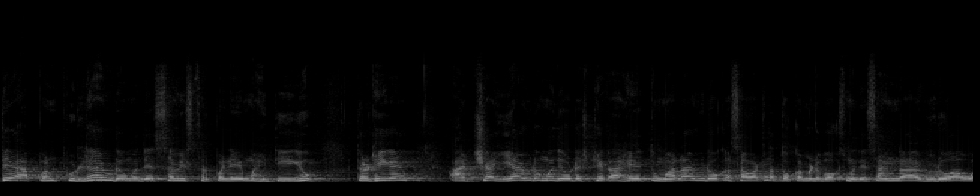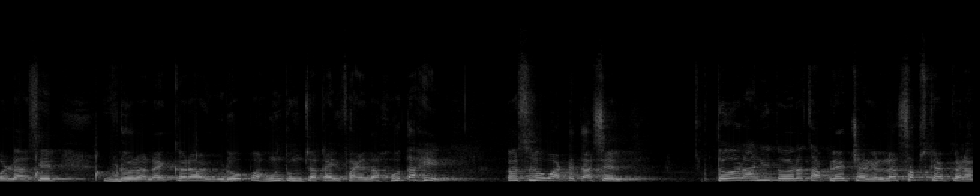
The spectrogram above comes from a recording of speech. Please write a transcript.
ते आपण पुढल्या व्हिडिओमध्ये सविस्तरपणे माहिती घेऊ. तर ठीक आहे आजच्या या व्हिडिओमध्ये एवढंच ठीक आहे. तुम्हाला व्हिडिओ कसा वाटला तो कमेंट बॉक्समध्ये सांगा. व्हिडिओ आवडला असेल व्हिडिओला लाईक करा. व्हिडिओ पाहून तुमचा काही फायदा होत आहे असं वाटत असेल तर आणि तरच आपल्या चॅनलला सबस्क्राईब करा.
